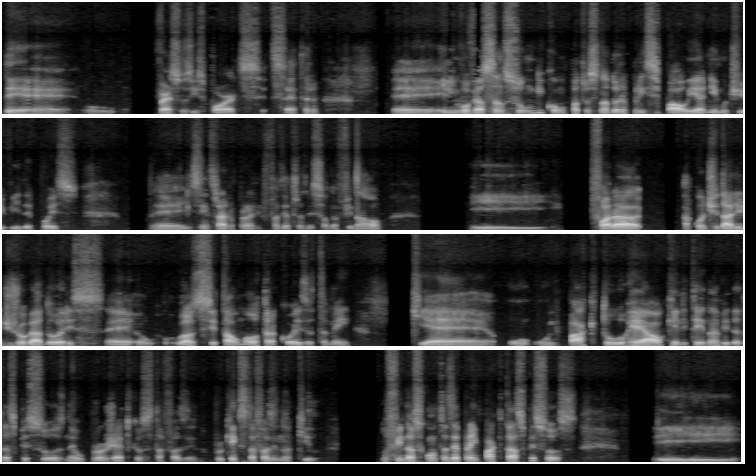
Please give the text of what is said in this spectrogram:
De, é, versus esports, etc. É, ele envolveu a Samsung como patrocinadora principal e a Animo TV depois. É, eles entraram para fazer a transmissão da final. E fora a quantidade de jogadores, é, eu gosto de citar uma outra coisa também, que é o, o, impacto real que ele tem na vida das pessoas, né? O projeto que você está fazendo. Por que, que você está fazendo aquilo? No fim das contas é para impactar as pessoas. E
